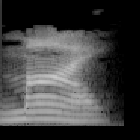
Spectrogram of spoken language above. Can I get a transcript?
my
